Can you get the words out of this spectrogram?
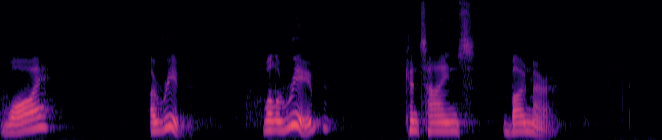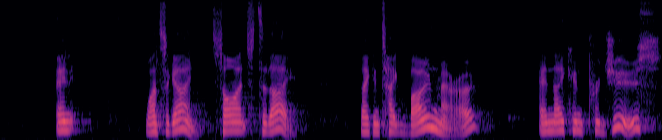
why a rib? Well, a rib contains bone marrow. And once again, science today, they can take bone marrow and they can produce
